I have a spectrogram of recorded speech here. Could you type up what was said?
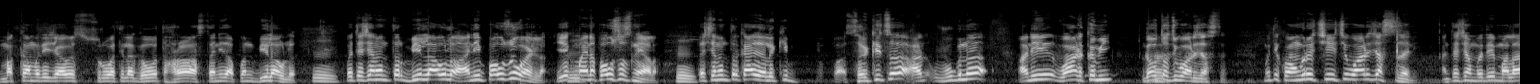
मक्कामध्ये ज्यावेळेस सुरुवातीला गवत हराळ असतानाच आपण बी लावलं. पण त्याच्यानंतर बी लावलं आणि पाऊस उघडला. एक महिना पाऊसच नाही आला. त्याच्यानंतर काय झालं की सरकीचं उगणं आणि वाढ कमी गवताची वाढ जास्त. मग ती काँग्रेसची याची वाढ जास्त झाली. आणि त्याच्यामध्ये मला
